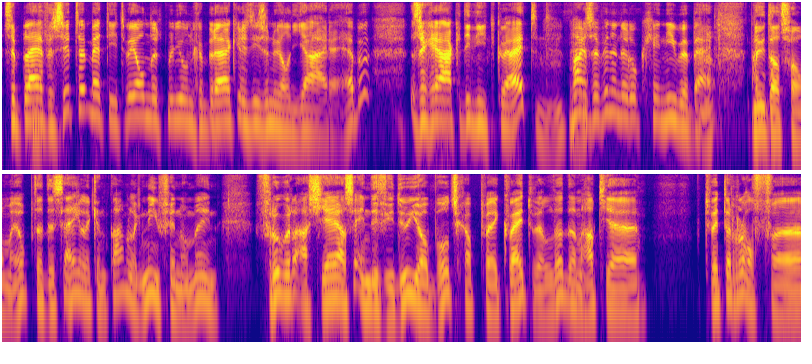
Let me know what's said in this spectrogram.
ze blijven zitten met die 200 miljoen gebruikers die ze nu al jaren hebben. Ze geraken die niet kwijt, mm -hmm. maar ze vinden er ook geen nieuwe bij. Ja. Nu, dat valt mij op. Dat is eigenlijk een tamelijk nieuw fenomeen. Vroeger, als jij als individu jouw boodschap kwijt wilde, dan had je Twitter of... Uh,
